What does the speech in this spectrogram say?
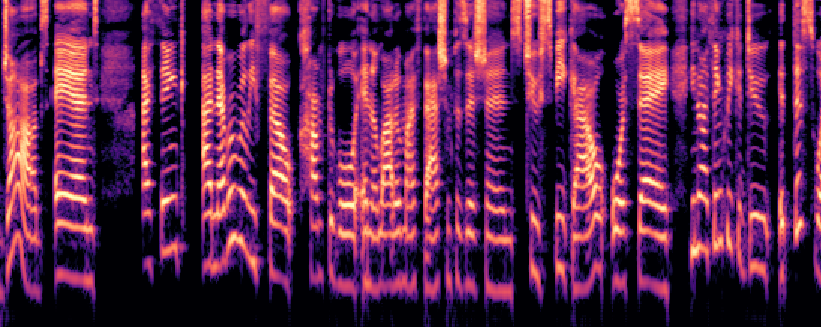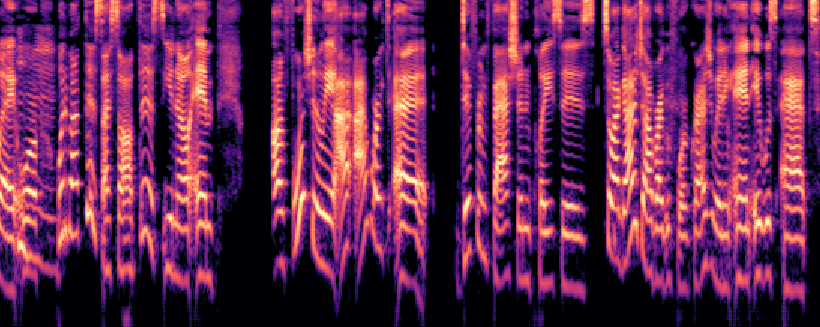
jobs. And I think I never really felt comfortable in a lot of my fashion positions to speak out or say, you know, I think we could do it this way. Or Mhm. what about this? I saw this, you know, and unfortunately I, I worked at different fashion places. So I got a job right before graduating and it was at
